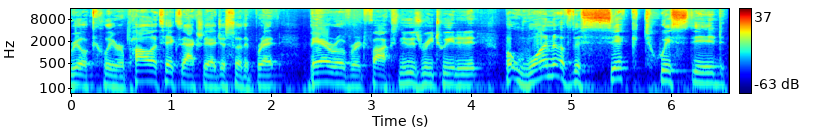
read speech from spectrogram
Real Clear Politics. Actually, I just saw that Brett Baier over at Fox News retweeted it. But one of the sick, twisted,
